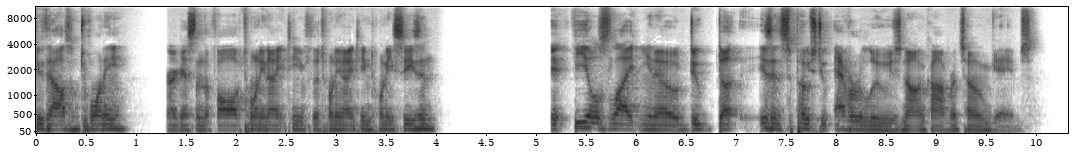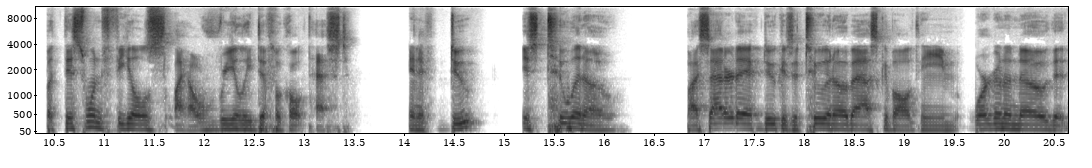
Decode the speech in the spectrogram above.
2020, or I guess in the fall of 2019 for the 2019 20 season. It feels like, you know, Duke isn't supposed to ever lose non conference home games. But this one feels like a really difficult test. And if Duke is 2 and 0 by Saturday, if Duke is a 2 and 0 basketball team, we're going to know that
